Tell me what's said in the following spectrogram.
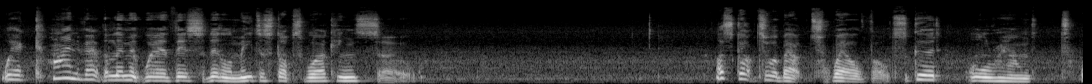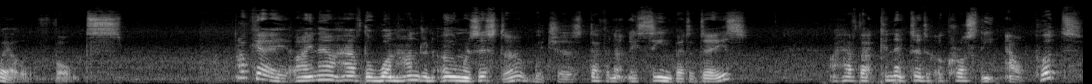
we're kind of at the limit where this little meter stops working, so let's go up to about 12 volts. Good all round 12 volts. Okay, I now have the 100 ohm resistor, which has definitely seen better days. I have that connected across the output.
